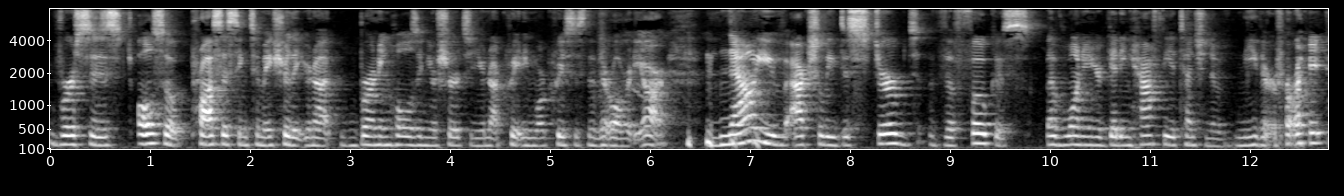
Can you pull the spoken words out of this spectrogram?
versus also processing to make sure that you're not burning holes in your shirts and you're not creating more creases than there already are. now you've actually disturbed the focus of one and you're getting half the attention of neither, right?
